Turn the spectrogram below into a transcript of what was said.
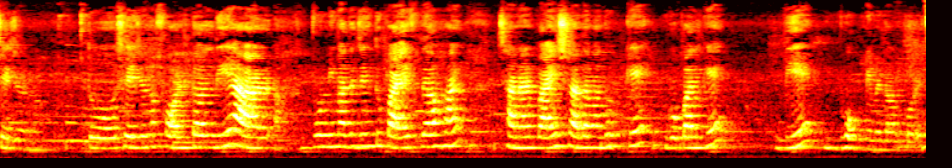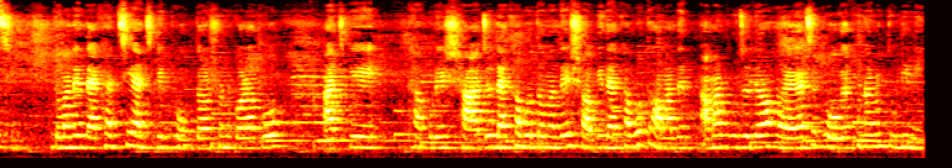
সেই জন্য তো সেই জন্য ফল টল দিয়ে আর পূর্ণিমাতে যেহেতু পায়েস দেওয়া হয়, ছানার পায়েস রাধা মাধবকে গোপালকে দিয়ে ভোগ নিবেদন করেছি। তোমাদের দেখাচ্ছি, আজকে ভোগ দর্শন করাবো। আজকে ঠাকুরের সাজও দেখাবো তোমাদের, সবই দেখাবো। তো আমাদের, আমার পুজো দেওয়া হয়ে গেছে, ভোগ এখন আমি তুলিনি।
